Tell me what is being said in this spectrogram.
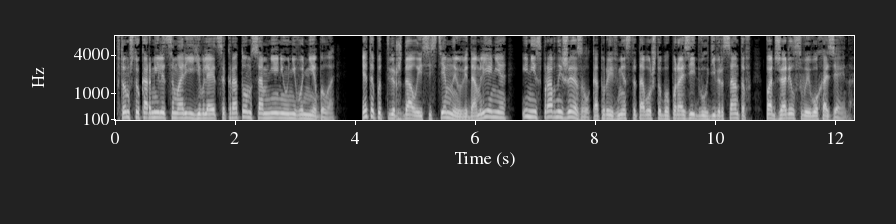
В том, что кормилица Марии является кротом, сомнений у него не было. Это подтверждало и системные уведомления, и неисправный жезл, который вместо того, чтобы поразить двух диверсантов, поджарил своего хозяина.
